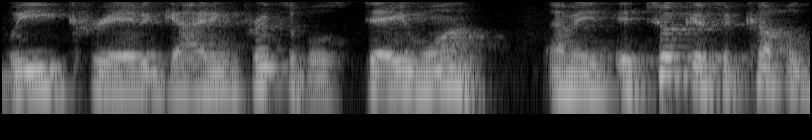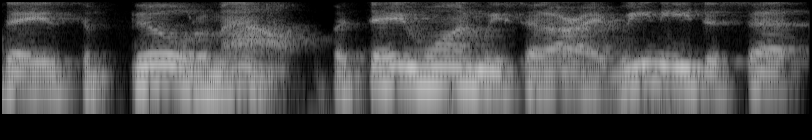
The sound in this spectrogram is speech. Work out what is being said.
we created guiding principles day one. I mean, it took us a couple days to build them out, but day one we said, all right, we need to set,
